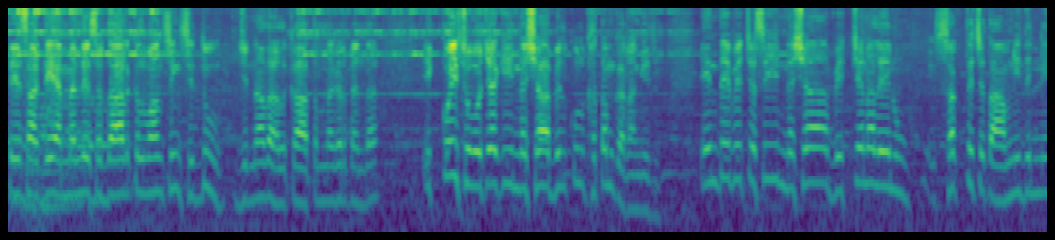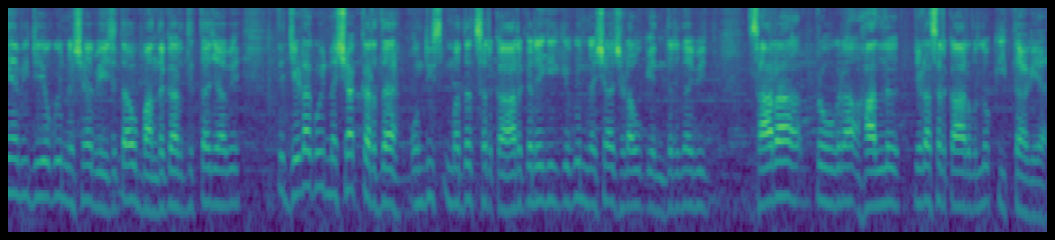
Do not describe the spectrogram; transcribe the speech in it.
ਤੇ ਸਾਡੇ ਐਮਐਲਏ ਸਰਦਾਰ ਕੁਲਵੰਤ ਸਿੰਘ ਸਿੱਧੂ, ਜਿਨ੍ਹਾਂ ਦਾ ਹਲਕਾ ਆਤਮਨਗਰ ਪੈਂਦਾ। ਇੱਕੋ ਹੀ ਸੋਚ ਹੈ ਕਿ ਨਸ਼ਾ ਬਿਲਕੁਲ ਖਤਮ ਕਰਾਂਗੇ ਜੀ। ਇਹਦੇ ਵਿੱਚ ਅਸੀਂ ਨਸ਼ਾ ਵੇਚਣ ਵਾਲੇ ਨੂੰ ਸਖਤ ਚੇਤਾਵਨੀ ਦਿੰਨੇ ਆ ਵੀ ਜੇ ਉਹ ਕੋਈ ਨਸ਼ਾ ਵੇਚਦਾ, ਉਹ ਬੰਦ ਕਰ ਦਿੱਤਾ ਜਾਵੇ ਤੇ ਜਿਹੜਾ ਕੋਈ ਨਸ਼ਾ ਕਰਦਾ, ਉਹਦੀ ਮਦਦ ਸਰਕਾਰ ਕਰੇਗੀ ਕਿਉਂਕਿ ਨਸ਼ਾ ਛਡਾਊ ਕੇਂਦਰ ਦਾ ਵੀ ਸਾਰਾ ਪ੍ਰੋਗਰਾਮ, ਹੱਲ ਜਿਹੜਾ ਸਰਕਾਰ ਵੱਲੋਂ ਕੀਤਾ ਗਿਆ।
